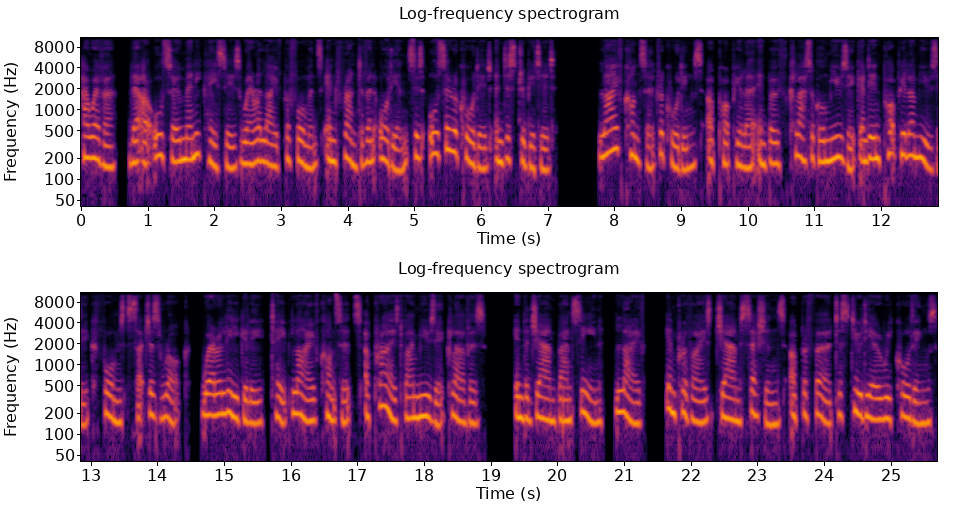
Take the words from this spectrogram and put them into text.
However, there are also many cases where a live performance in front of an audience is also recorded and distributed. Live concert recordings are popular in both classical music and in popular music forms such as rock, where illegally taped live concerts are prized by music lovers. In the jam band scene, live, improvised jam sessions are preferred to studio recordings.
